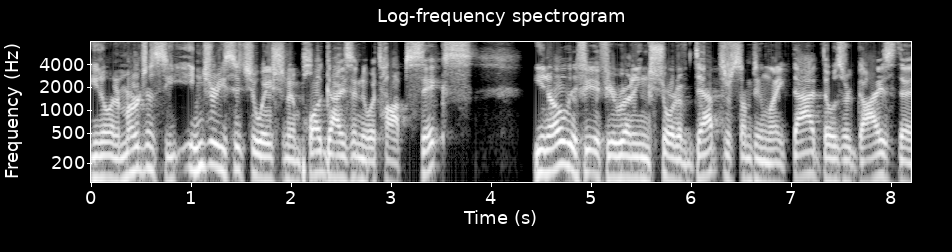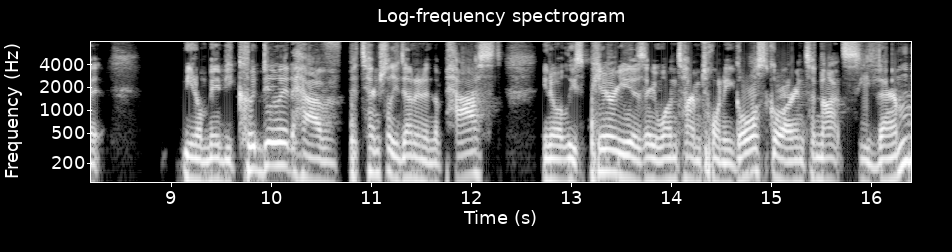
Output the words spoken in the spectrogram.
you know, an emergency injury situation and plug guys into a top six, you know, if, if you're running short of depth or something like that, those are guys that, you know, maybe could do it, have potentially done it in the past. You know, at least Pirri is a one time 20 goal scorer, and to not see them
